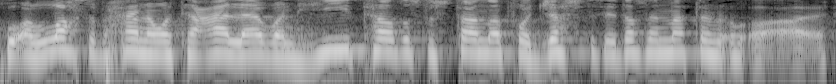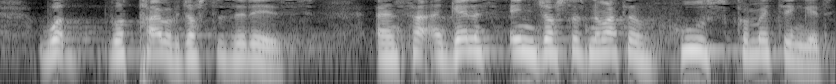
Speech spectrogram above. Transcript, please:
who Allah subhanahu wa ta'ala, when He tells us to stand up for justice, it doesn't matter uh, what, what type of justice it is. And so against injustice, no matter who's committing it.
